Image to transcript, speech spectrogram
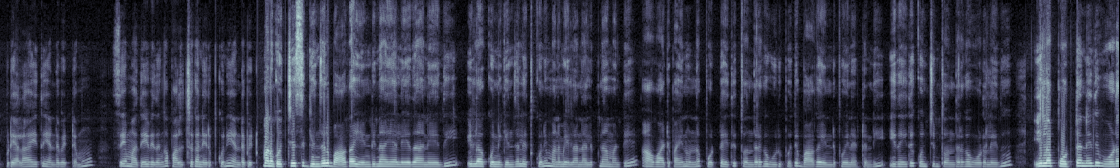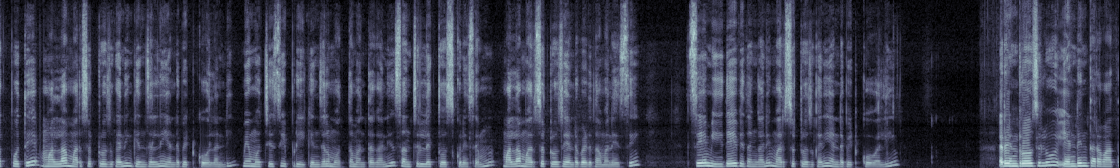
ఇప్పుడు ఎలా అయితే ఎండబెట్టామో సేమ్ అదే విధంగా పలచగా నిరుపుకొని ఎండబెట్టు మనకు వచ్చేసి గింజలు బాగా ఎండినాయా లేదా అనేది ఇలా కొన్ని గింజలు ఎత్తుకొని మనం ఇలా నలిపినామంటే ఆ వాటిపైన ఉన్న పొట్టు అయితే తొందరగా ఊడిపోతే బాగా ఎండిపోయినట్టండి. ఇదైతే కొంచెం తొందరగా ఊడలేదు. ఇలా పొట్టు అనేది ఊడకపోతే మళ్ళా మరుసటి రోజు కానీ గింజల్ని ఎండబెట్టుకోవాలండి. మేము వచ్చేసి ఇప్పుడు ఈ గింజలు మొత్తం అంతా కానీ సంచుల్లోకి తోసుకునేసాము. మళ్ళీ మరుసటి రోజు ఎండబెడదామనేసి సేమ్ ఇదే విధంగానే మరుసటి రోజు కానీ ఎండబెట్టుకోవాలి. రెండు రోజులు ఎండిన తర్వాత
